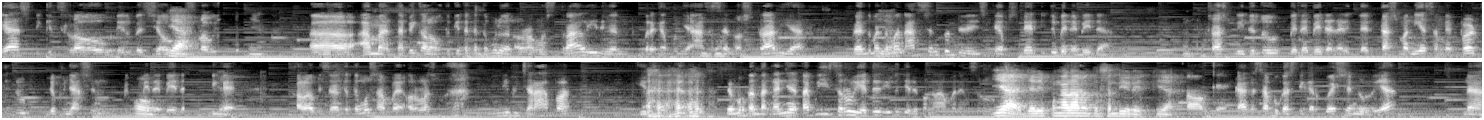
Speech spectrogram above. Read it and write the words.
ya sedikit slow little bit show yeah. slow yeah. Uh, aman tapi kalau waktu kita ketemu dengan orang Australia dengan mereka punya aksen Australia dan teman-teman yeah. aksen pun dari setiap state itu beda-beda Trust me itu tuh beda-beda dari, dari Tasmania sampai Perth itu dia punya aksen oh. beda-beda. Jadi yeah. kayak kalau misalnya ketemu sampai orang langsung, hah ini bicara apa? Gitu. Memang tantangannya, tapi seru ya itu itu jadi pengalaman yang seru. Iya, jadi pengalaman tersendiri. Iya. Oke, okay. kakak saya buka stiker question dulu ya. Nah,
